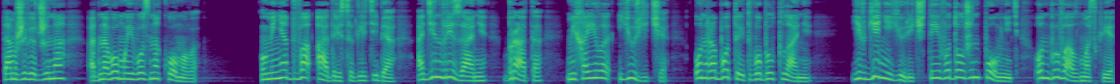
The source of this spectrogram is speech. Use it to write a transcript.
«Там живет жена одного моего знакомого», у меня два адреса для тебя. Один в Рязани, брата, Михаила Юрьевича. Он работает в облплане. Евгений Юрьевич, ты его должен помнить. Он бывал в Москве.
